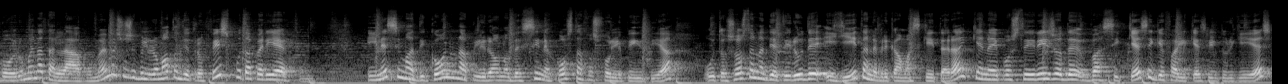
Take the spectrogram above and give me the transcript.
μπορούμε να τα λάβουμε μέσω συμπληρωμάτων διατροφής που τα περιέχουν. Είναι σημαντικό να αναπληρώνονται συνεχώς τα φωσφολιπίδια, ούτως ώστε να διατηρούνται υγιή τα νευρικά μας κύτταρα και να υποστηρίζονται βασικές εγκεφαλικές λειτουργίες,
